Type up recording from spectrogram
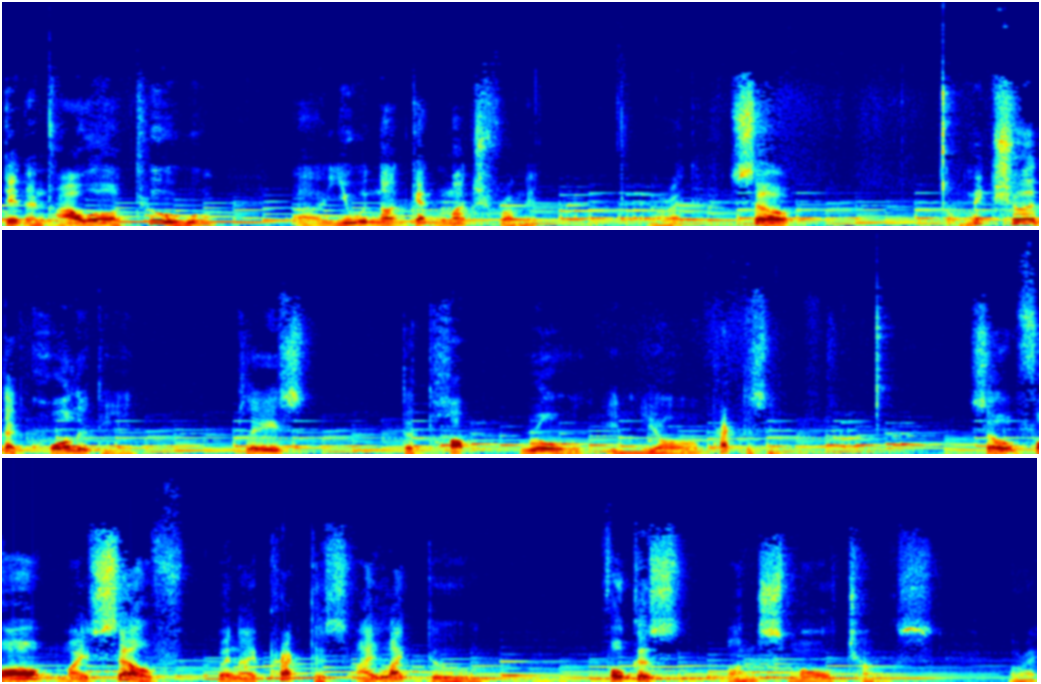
did an hour or two, uh, you would not get much from it. All right. So make sure that quality plays the top role in your practicing. So for myself, when I practice, I like to focus on small chunks. All right.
